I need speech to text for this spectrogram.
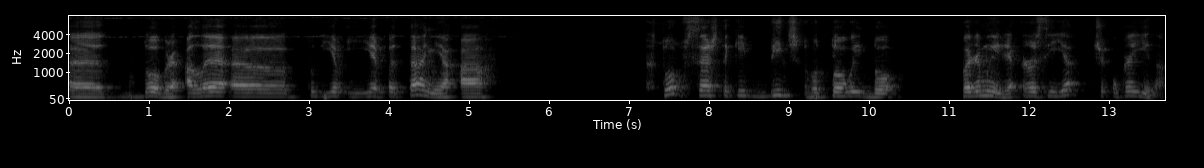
Е, добре, але е, тут є, є питання: а хто все ж таки більш готовий до перемиря Росія чи Україна?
